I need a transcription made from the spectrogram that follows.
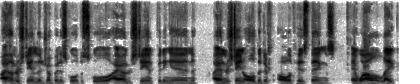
I understand the jump into school to school. I understand fitting in. I understand all the diff- all of his things. And while like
